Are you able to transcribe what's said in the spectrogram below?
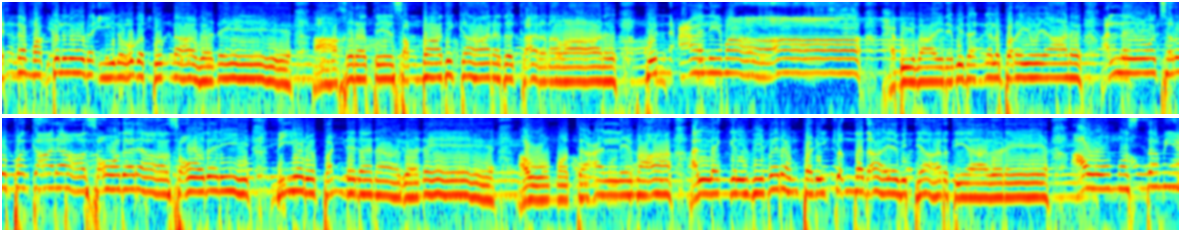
എന്റെ മക്കളിലൂടെ ഈ ലോകത്തുണ്ടാവണേ. ആഹ്റത്തെ സമ്പാദിക്കാനത് കാരണമാണ്. കുൻ ആലിമാ. ഹബീബായ നബിതങ്ങൾ പറയുകയാണ് അല്ലയോ ചെറുപ്പക്കാരാ സോദര സോദരി നീ ഒരു പണ്ഡിതനാകണേ. അല്ലെങ്കിൽ വിവരം പഠിക്കുന്നതായ വിദ്യാർത്ഥിയാകണേ. ഔ മുസ്തമിയ.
